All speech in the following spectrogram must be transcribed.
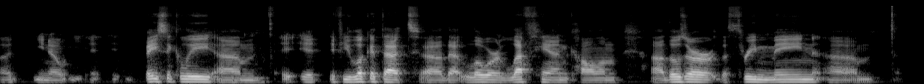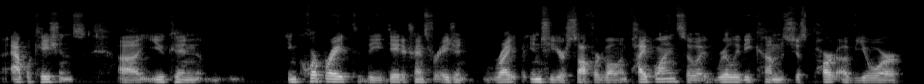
uh, you know, it, it basically, um, it, if you look at that uh, that lower left-hand column, uh, those are the three main um, applications. Uh, you can incorporate the data transfer agent right into your software development pipeline so it really becomes just part of your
